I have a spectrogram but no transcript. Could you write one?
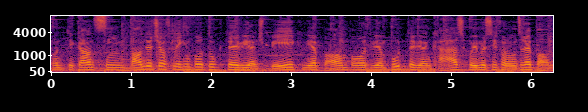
und die ganzen landwirtschaftlichen Produkte wie ein Speck, wie ein Baumbrot, wie ein Butter, wie ein Käse holen wir sie von unseren Bauern.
